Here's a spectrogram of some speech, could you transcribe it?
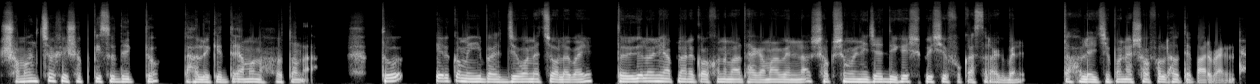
সমান চোখে সব কিছু দেখতো, তাহলে কিন্তু এমন হতো না। তো এরকমই জীবনে চলে ভাই। তো এগুলো নিয়ে আপনারা কখনো মাথা ঘামাবেন না, সবসময় নিজের দিকে বেশি ফোকাস রাখবেন তাহলে জীবনে সফল হতে পারবেন। না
